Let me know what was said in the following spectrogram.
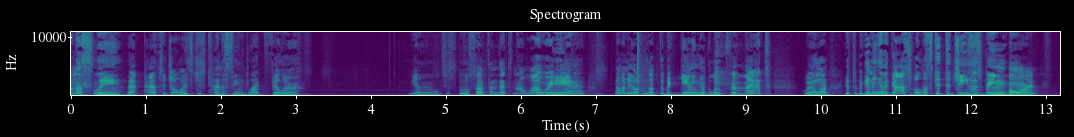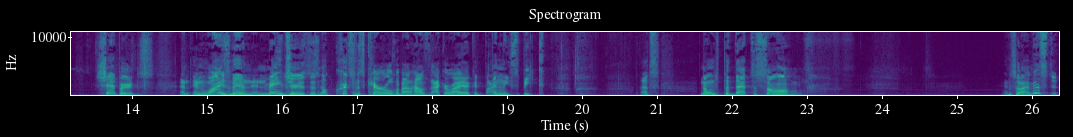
honestly, that passage always just kind of seemed like filler. You know, just a little something. That's not why we're here. Nobody opens up the beginning of Luke for that. We want it's the beginning of the gospel. Let's get to Jesus being born. Shepherds and, and wise men and magi. There's no Christmas carols about how Zechariah could finally speak. That's no one's put that to song. And so I missed it.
